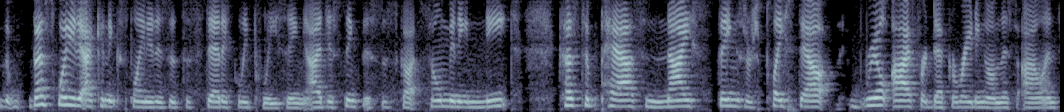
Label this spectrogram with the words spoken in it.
the best way I can explain it is it's aesthetically pleasing. I just think this has got so many neat custom paths, nice things are placed out. Real eye for decorating on this island.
